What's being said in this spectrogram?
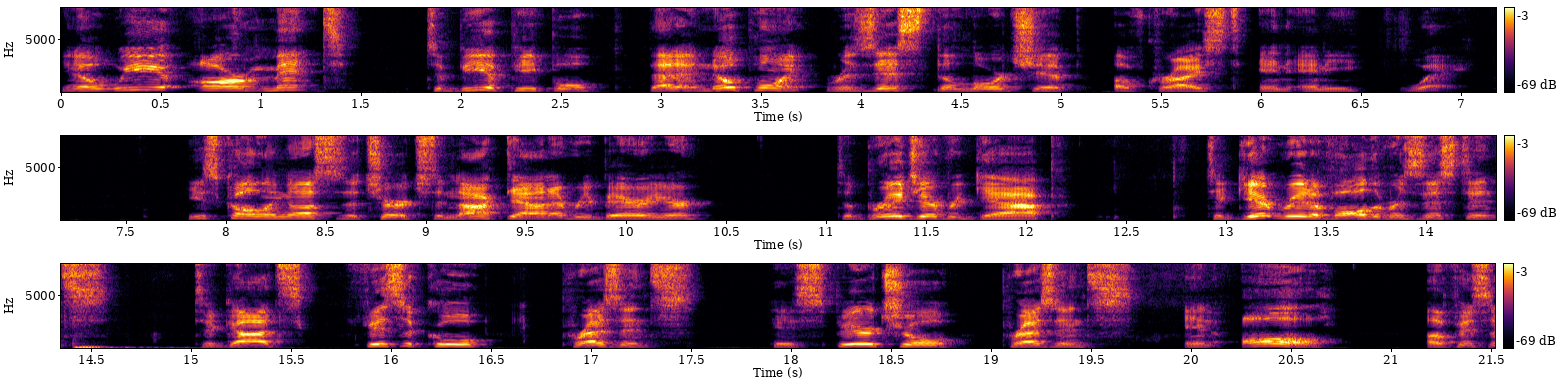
You know, we are meant to be a people that at no point resist the lordship of Christ in any way. He's calling us as a church to knock down every barrier, to bridge every gap, to get rid of all the resistance to God's physical presence, his spiritual presence in all of his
